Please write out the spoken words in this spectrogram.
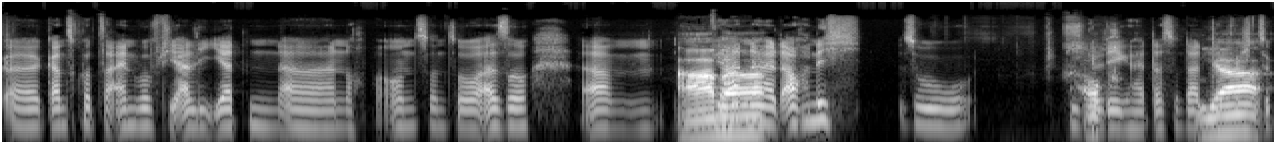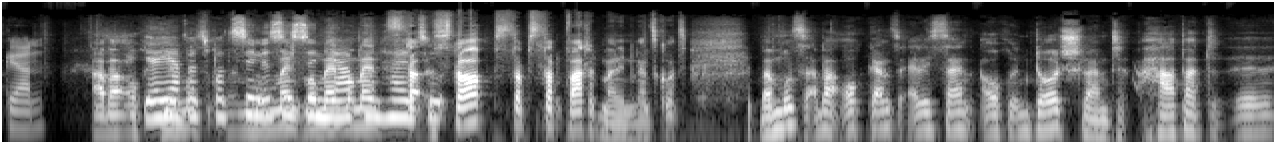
äh, ganz kurzer Einwurf die Alliierten äh, noch bei uns und so. Also ähm, wir hatten halt auch nicht so die auch, Gelegenheit, das unter den ja, zu gern. Aber auch ja, ja, aber trotzdem Moment, ist es in Moment, Japan Moment, halt so Stopp, stopp, stopp, wartet mal eben ganz kurz. Man muss aber auch ganz ehrlich sein, auch in Deutschland hapert äh,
